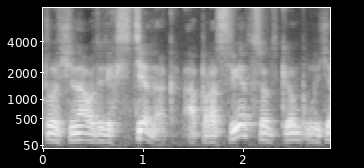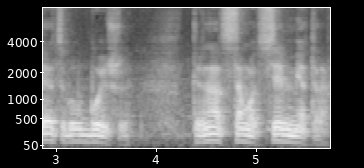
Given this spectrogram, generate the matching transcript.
толщина вот этих стенок, а просвет все-таки он, получается, был больше. 13 самот, 7 метров.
